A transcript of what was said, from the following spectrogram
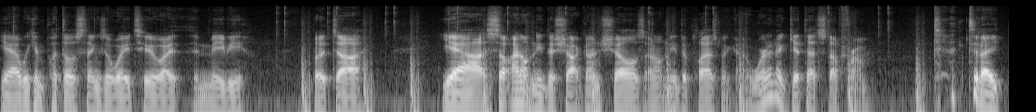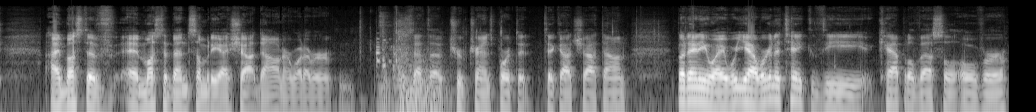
yeah we can put those things away too i maybe but uh yeah so i don't need the shotgun shells i don't need the plasma where did i get that stuff from did i I must have it must have been somebody I shot down or whatever. Was that the troop transport that, that got shot down? But anyway, we're, yeah, we're gonna take the capital vessel over,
